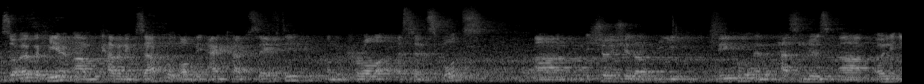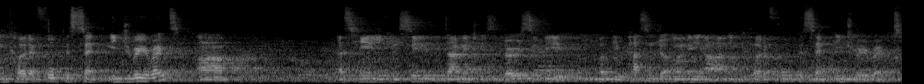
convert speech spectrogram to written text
So over here, um, we have an example of the ANCAP safety on the Corolla Ascent Sports. Um, it shows you that the vehicle and the passengers uh, only incurred a 4% injury rate. Um, as here you can see the damage is very severe, but the passenger only uh, incurred a 4% injury rate.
